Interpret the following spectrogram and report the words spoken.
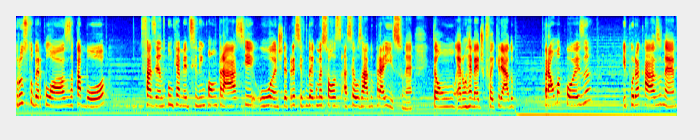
para os tuberculosos acabou fazendo com que a medicina encontrasse o antidepressivo, que daí começou a ser usado para isso, né? Então, era um remédio que foi criado para uma coisa e por acaso, né,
